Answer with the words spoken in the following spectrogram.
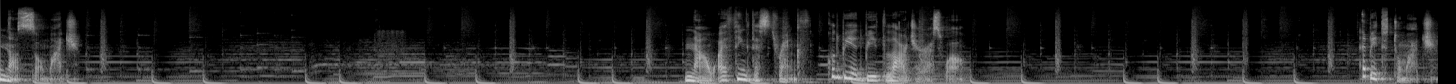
Not so much. Now I think the strength could be a bit larger as well. A bit too much.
